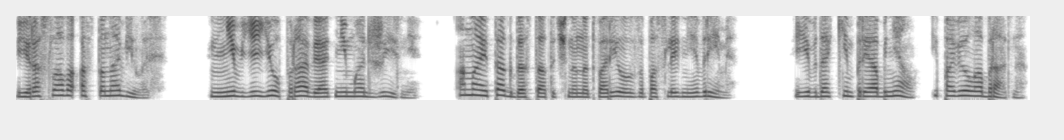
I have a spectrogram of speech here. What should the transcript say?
Ярослава остановилась. Не в ее праве отнимать жизни. Она и так достаточно натворила за последнее время. Евдоким приобнял и повел обратно.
